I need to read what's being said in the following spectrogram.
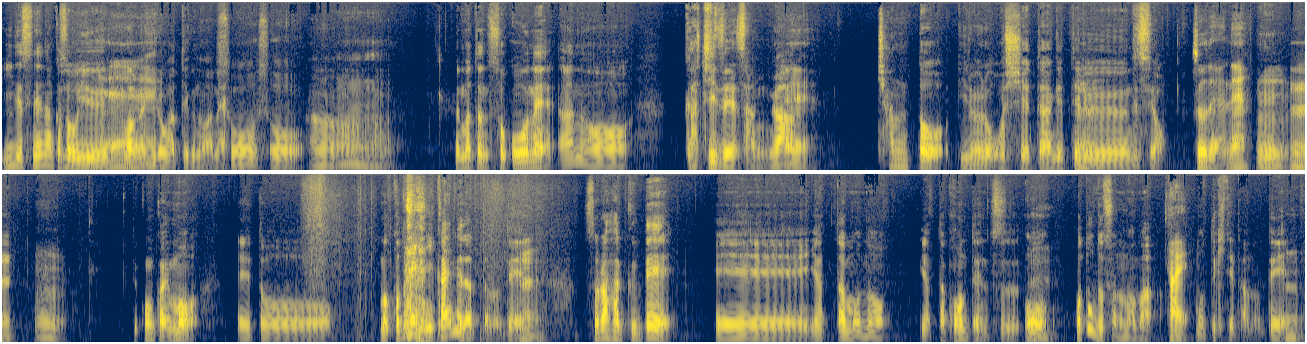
いいですね。なんかそういう輪が広がっていくのはね。そうそう、うん。でまたそこをねあのガチ勢さんがええ。ちゃんといろいろ教えてあげてるんですよ。そうだよね。うん。うん。うん。で今回もえっ、とまあ今年2回目だったので、うん。空白で、えーやったものやったコンテンツを、うん。ほとんどそのままはい。持ってきてたので、うん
